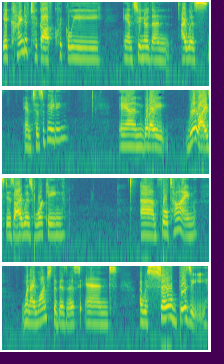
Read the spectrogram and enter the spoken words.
it kind of took off quickly and sooner than I was anticipating. And what I realized is I was working um, full time when I launched the business, and I was so busy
